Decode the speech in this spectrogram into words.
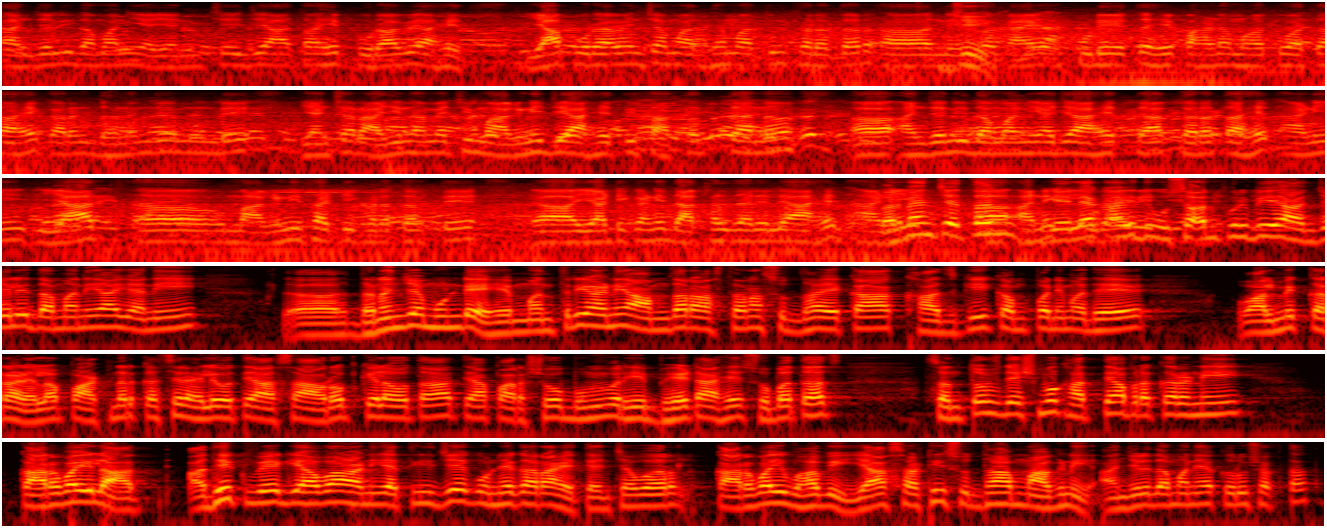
अंजली दमानिया यांचे जे आता हे पुरावे आहेत या पुराव्यांच्या माध्यमातून खरं तर नेमकं काय पुढे येतं हे पाहणं महत्त्वाचं आहे. कारण धनंजय मुंडे यांच्या राजीनाम्याची मागणी जी आहे ती सातत्यानं अंजनी दमानिया ज्या आहेत त्या करत आहेत आणि याच मागणीसाठी खरं तर ते या ठिकाणी दाखल झालेले आहेत आणि गेल्या काही दिवसांपूर्वी अंजली दमानिया यांनी धनंजय मुंडे हे मंत्री आणि आमदार असताना सुद्धा एका खाजगी कंपनीमध्ये वाल्मिक कराड याला पार्टनर कसे राहिले होते असा आरोप केला होता. त्या पार्श्वभूमीवर ही भेट आहे. सोबतच संतोष देशमुख हत्या प्रकरणी कारवाईला अधिक वेग यावा आणि यातील जे गुन्हेगार आहेत त्यांच्यावर कारवाई व्हावी यासाठी सुद्धा मागणी अंजली दमानिया करू शकतात?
